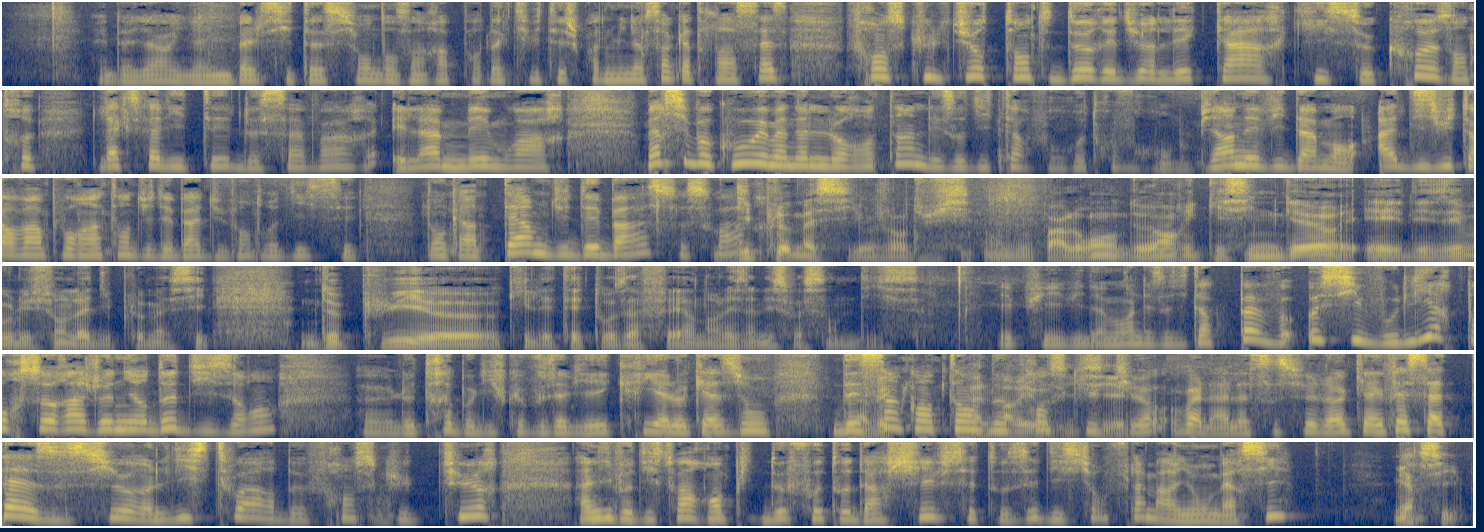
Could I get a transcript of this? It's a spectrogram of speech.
Et d'ailleurs, il y a une belle citation dans un rapport d'activité, je crois, de 1996. France Culture tente de réduire l'écart qui se creuse entre l'actualité, le savoir et la mémoire. Merci beaucoup, Emmanuel Laurentin. Les auditeurs vous retrouveront bien évidemment à 18h20 pour un temps du débat du vendredi. C'est donc un terme du débat ce soir. Diplomatie aujourd'hui. Nous parlerons de Henry Kissinger et des évolutions de la diplomatie depuis euh, qu'il était aux affaires dans les années 70. Et puis évidemment, les auditeurs peuvent aussi vous lire pour se rajeunir de 10 ans, euh, le très beau livre que vous aviez écrit à l'occasion des Avec 50 ans de France Culture. Voilà, la sociologue qui avait fait sa thèse sur l'histoire de France Culture, un livre d'histoire rempli de photos d'archives, c'est aux éditions Flammarion. Merci. Merci.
